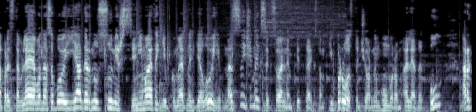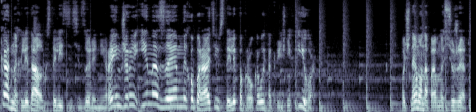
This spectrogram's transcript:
А представляє вона собою ядерну суміш синематиків, куметних діалогів, насичених сексуальним підтекстом і просто чорним гумором а-ля Дедпул, аркадних літалок в стилістиці зоряні рейнджери і наземних операцій в стилі покрокових тактичних ігор. Почнемо, напевно, з сюжету.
